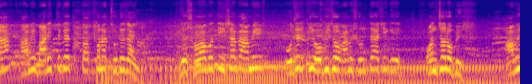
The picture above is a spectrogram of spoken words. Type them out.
না। আমি বাড়ি থেকে তৎক্ষণাৎ ছুটে যাই। যে সভাপতি হিসাবে আমি ওদের কি অভিযোগ? আমি শুনতে আসি কি অঞ্চল অফিস। আমি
